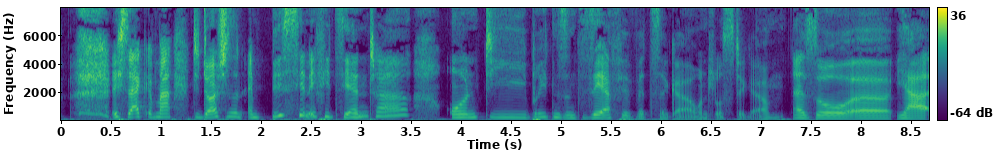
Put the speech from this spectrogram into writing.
ich sag immer, die Deutschen sind ein bisschen effizienter und die Briten sind sehr viel witziger und lustiger. Also äh, ja,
